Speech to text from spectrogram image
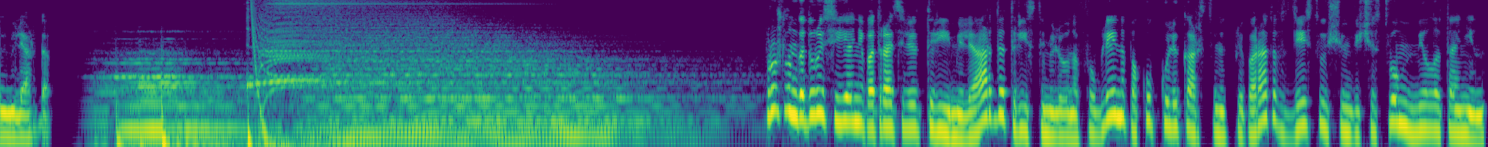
миллиарда. В прошлом году россияне потратили 3 миллиарда 300 миллионов рублей на покупку лекарственных препаратов с действующим веществом мелатонин.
